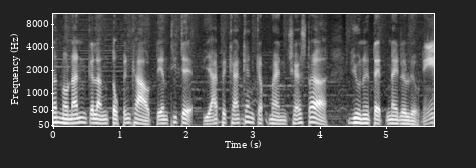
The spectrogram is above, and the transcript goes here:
สันเมานั้นกำลังตกเป็นข่าวเตรียมที่จะย้ายไปค้าแข่งกับแมนเชสเตอร์ยูไนเต็ดในเร็วๆนี้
